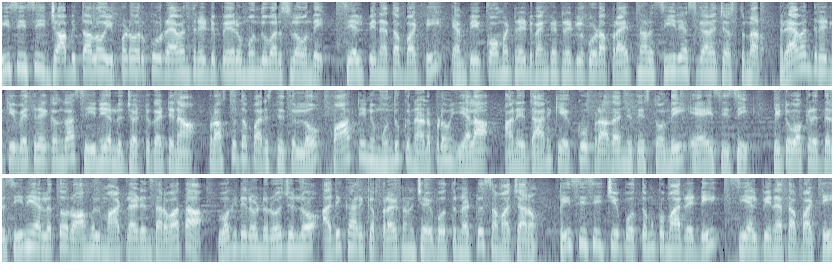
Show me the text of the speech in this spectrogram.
పీసీసీ జాబితాలో ఇప్పటివరకు రేవంత్ రెడ్డి పేరు ముందు వరుసలో ఉంది. సిఎల్పీ నేత బట్టి ఎంపీ కోమటిరెడ్డి వెంకటరెడ్డిలు కూడా ప్రయత్నాలు సీరియస్ గానే చేస్తున్నారు. రేవంత్ రెడ్డికి వ్యతిరేకంగా సీనియర్లు జట్టుగట్టిన ప్రస్తుత పరిస్థితుల్లో పార్టీని ముందుకు నడపడం ఎలా అనే దానికి ఎక్కువ ప్రాధాన్యత ఇస్తోంది ఏఐసీసీ ఇటు ఒకరిద్దరు సీనియర్లతో రాహుల్ మాట్లాడిన తర్వాత ఒకటి రెండు రోజుల్లో అధికారిక ప్రకటన చేయబోతున్నట్లు సమాచారం. PCC chief Uttam Kumar Reddy CLP నేత బట్టి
